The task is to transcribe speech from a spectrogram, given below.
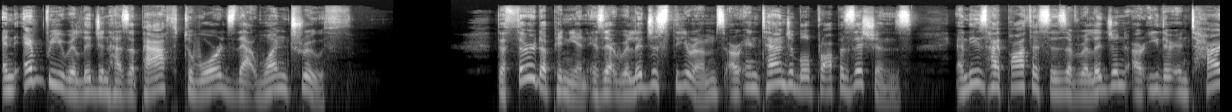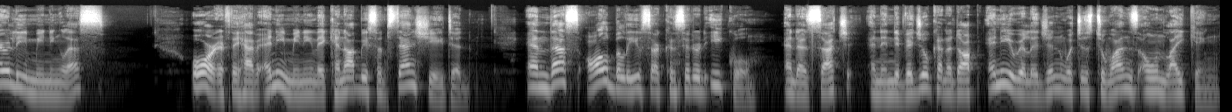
and every religion has a path towards that one truth. The third opinion is that religious theorems are intangible propositions, and these hypotheses of religion are either entirely meaningless, or if they have any meaning, they cannot be substantiated, and thus all beliefs are considered equal, and as such, an individual can adopt any religion which is to one's own liking.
